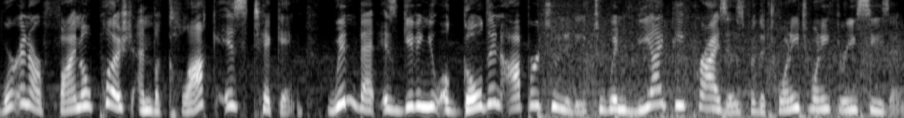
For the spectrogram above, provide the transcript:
we're in our final push and the clock is ticking. WynnBET is giving you a golden opportunity to win VIP prizes for the 2023 season.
